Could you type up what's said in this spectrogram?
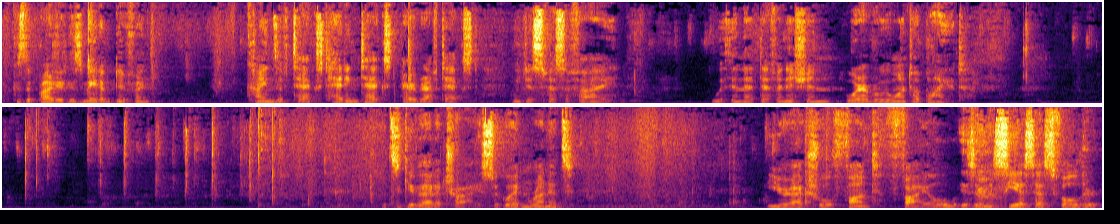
Because the project is made of different kinds of text, heading text, paragraph text, we just specify within that definition wherever we want to apply it. Let's give that a try. So go ahead and run it your actual font file is in the CSS folder.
